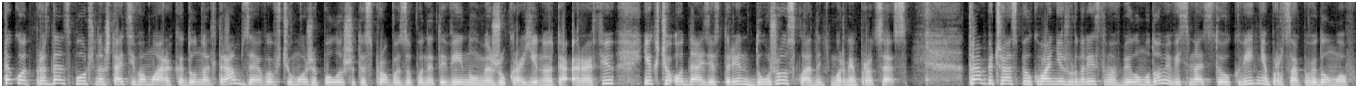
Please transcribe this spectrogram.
Так, от президент Сполучених Штатів Америки Дональд Трамп заявив, що може полишити спроби зупинити війну між Україною та РФ, якщо одна зі сторін дуже ускладнить мирний процес. Трамп під час спілкування з журналістами в Білому домі 18 квітня про це повідомив.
